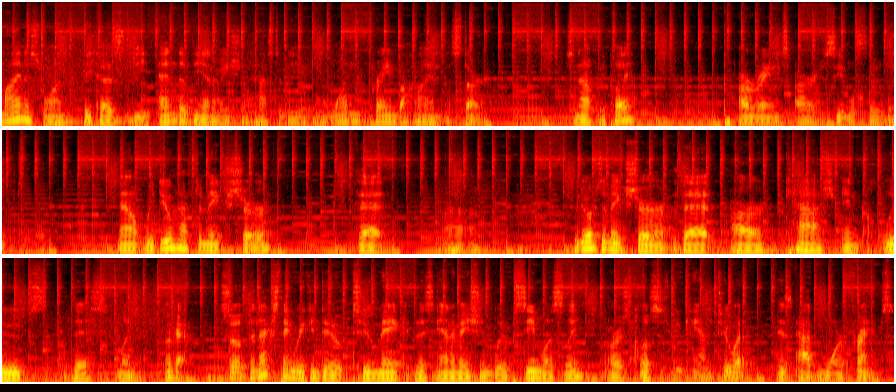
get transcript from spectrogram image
minus 1 because the end of the animation has to be one frame behind the start. So now if we play, our rings are seamlessly looped. Now we do have to make sure that uh, we do have to make sure that our cache includes this limit. Okay, so the next thing we can do to make this animation loop seamlessly, or as close as we can to it, is add more frames.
